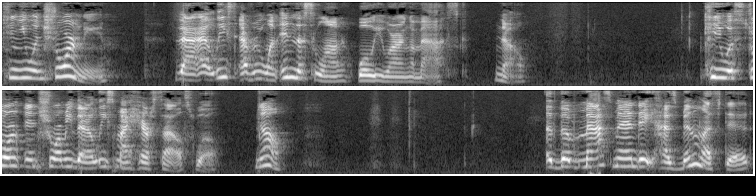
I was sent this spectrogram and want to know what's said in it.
Can you ensure me that at least everyone in the salon will be wearing a mask? No. Can you assure, ensure me that at least my hairstylist will? No. The mask mandate has been lifted,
